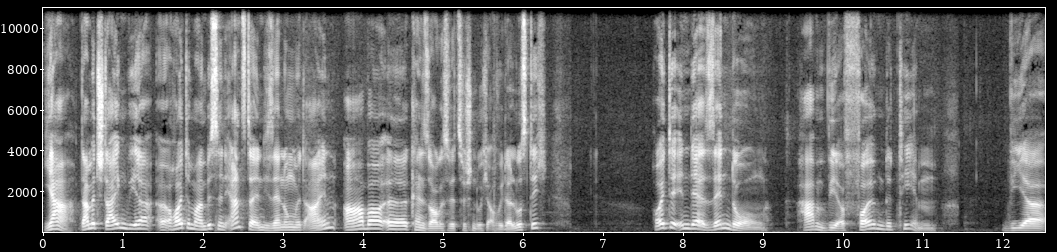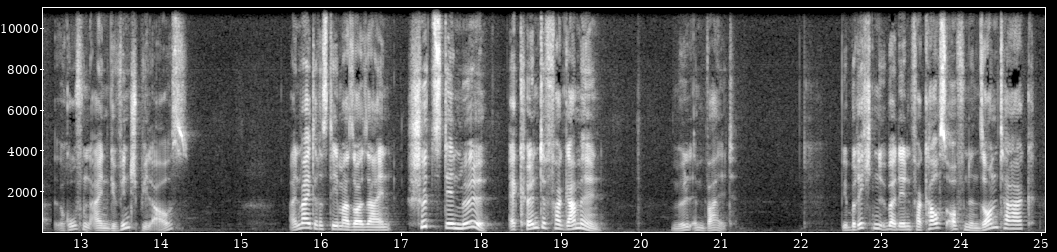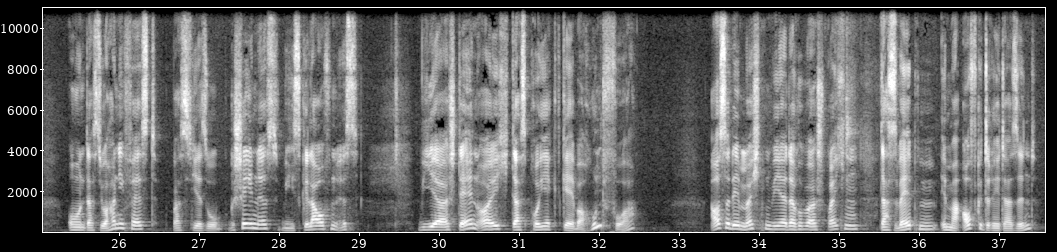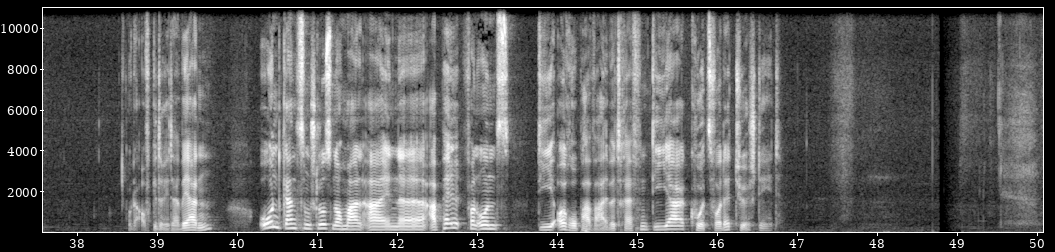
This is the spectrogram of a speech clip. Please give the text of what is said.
Ja, damit steigen wir äh, heute mal ein bisschen ernster in die Sendung mit ein, aber keine Sorge, es wird zwischendurch auch wieder lustig. Heute in der Sendung haben wir folgende Themen. Wir rufen ein Gewinnspiel aus. Ein weiteres Thema soll sein, schützt den Müll, er könnte vergammeln. Müll im Wald. Wir berichten über den verkaufsoffenen Sonntag und das Johannifest, was hier so geschehen ist, wie es gelaufen ist. Wir stellen euch das Projekt Gelber Hund vor. Außerdem möchten wir darüber sprechen, dass Welpen immer aufgedrehter sind oder aufgedrehter werden. Und ganz zum Schluss nochmal ein äh, Appell von uns, die Europawahl betreffend, die ja kurz vor der Tür steht.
